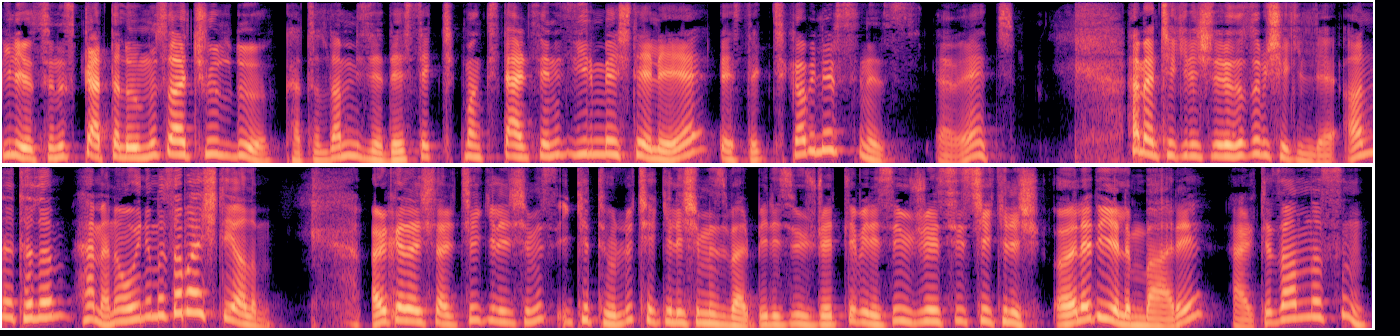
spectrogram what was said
Biliyorsunuz katılımımız açıldı. Katıldan bize destek çıkmak isterseniz 25 TL'ye destek çıkabilirsiniz. Evet. Hemen çekilişleri hızlı bir şekilde anlatalım. Hemen oyunumuza başlayalım. Arkadaşlar çekilişimiz iki türlü çekilişimiz var. Birisi ücretli birisi ücretsiz çekiliş. Öyle diyelim bari. Herkes anlasın.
